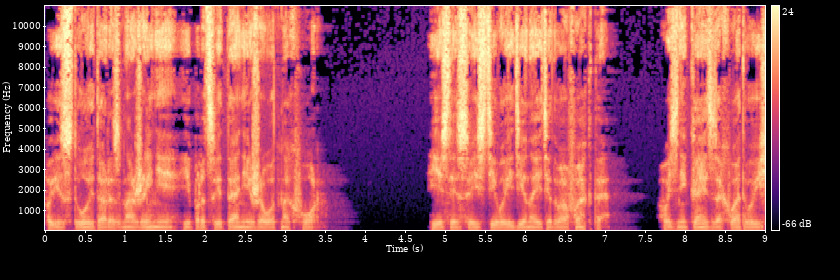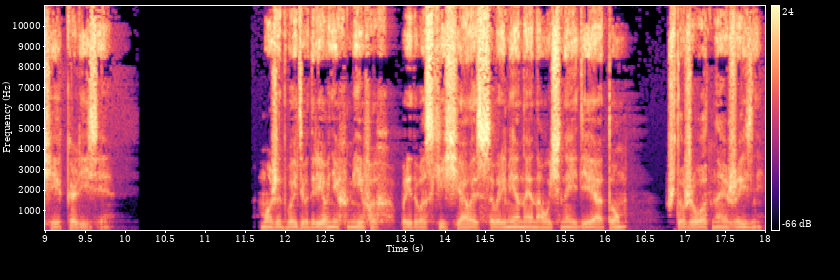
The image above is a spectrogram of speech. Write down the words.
повествуют о размножении и процветании животных форм. Если свести воедино эти два факта, возникает захватывающая коллизия. Может быть, в древних мифах предвосхищалась современная научная идея о том, что животная жизнь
